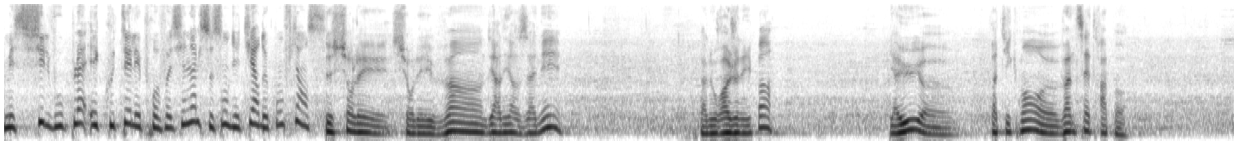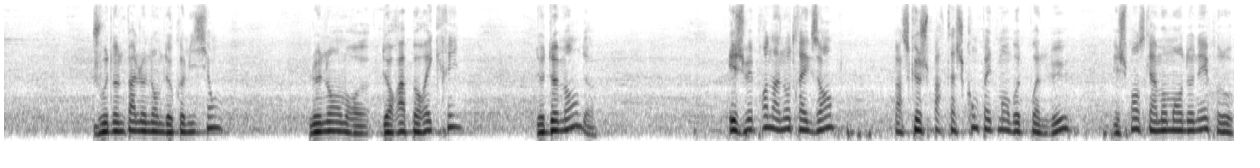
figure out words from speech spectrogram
Mais s'il vous plaît, écoutez les professionnels, ce sont des tiers de confiance. sur les, sur les 20 dernières années, ça ne nous rajeunit pas. Il y a eu euh, pratiquement euh, 27 rapports. Je ne vous donne pas le nombre de commissions, le nombre de rapports écrits, de demandes. Et je vais prendre un autre exemple, parce que je partage complètement votre point de vue. Et je pense qu'à un moment donné, il faut,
